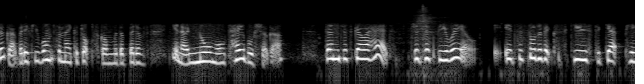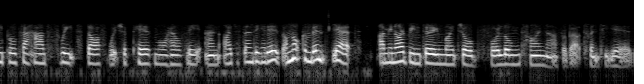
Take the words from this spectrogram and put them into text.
sugar. But if you want to make a drop scone with a bit of, you know, normal table sugar, then just go ahead. Just, just be real. It's a sort of excuse to get people to have sweet stuff which appears more healthy, and I just don't think it is. I'm not convinced yet. I mean, I've been doing my job for a long time now, for about 20 years,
